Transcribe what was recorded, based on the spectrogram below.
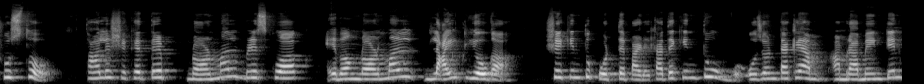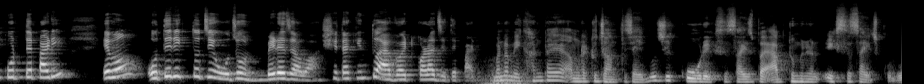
সুস্থ, তাহলে সেক্ষেত্রে নর্মাল ব্রেস্ক ওয়াক এবং নর্মাল লাইট যোগা সে কিন্তু করতে পারে। তাতে কিন্তু ওজনটাকে আমরা মেনটেন করতে পারি এবং অতিরিক্ত যে ওজন বেড়ে যাওয়া সেটা কিন্তু অ্যাভয়েড করা যেতে পারে। ম্যাডাম এখানটায় আমরা একটু জানতে চাইব যে কোর এক্সারসাইজ বা অ্যাবডোমিনাল এক্সারসাইজগুলো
